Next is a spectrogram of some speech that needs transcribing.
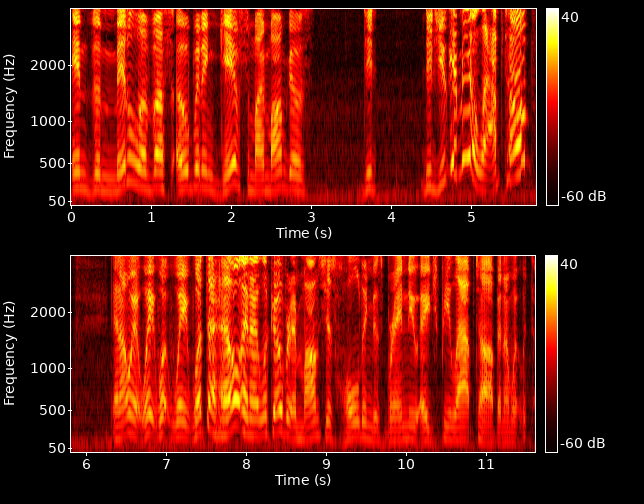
in the middle of us opening gifts my mom goes did did you get me a laptop and I went, wait, what? Wait, what the hell? And I look over, and mom's just holding this brand new HP laptop, and I went, what the?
